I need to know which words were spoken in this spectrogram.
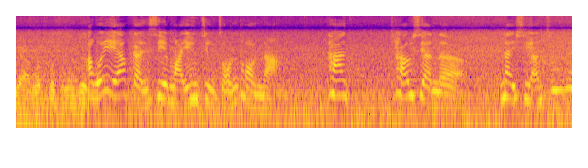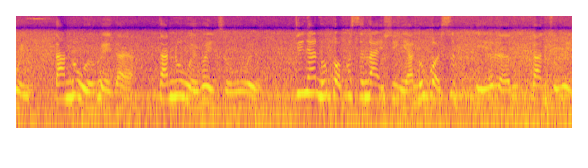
两个不同的。啊，我也要感谢马英九总统呐，他挑选了。赖信阳主委当陆委会的，当陆委会主委。今天如果不是赖信阳，如果是别人当主委，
